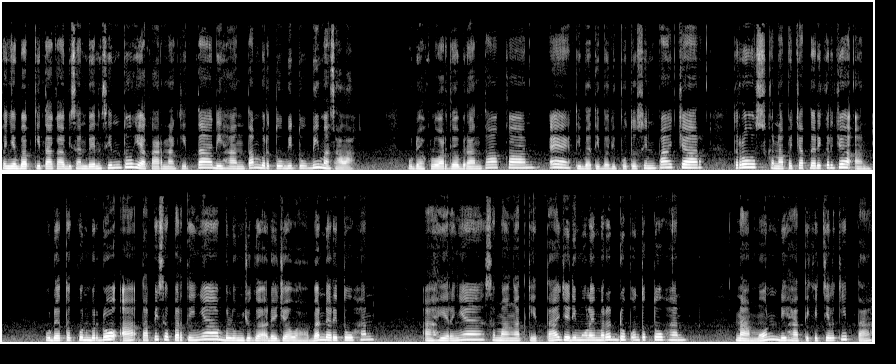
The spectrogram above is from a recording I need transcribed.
penyebab kita kehabisan bensin tuh ya karena kita dihantam bertubi-tubi masalah. Udah keluarga berantakan, eh tiba-tiba diputusin pacar, terus kena pecat dari kerjaan. Udah tekun berdoa, tapi sepertinya belum juga ada jawaban dari Tuhan. Akhirnya semangat kita jadi mulai meredup untuk Tuhan. Namun di hati kecil kita,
